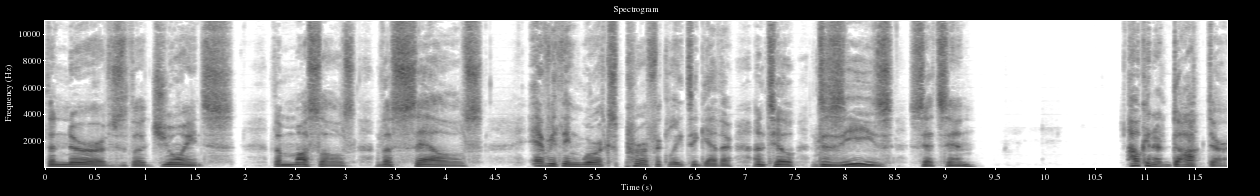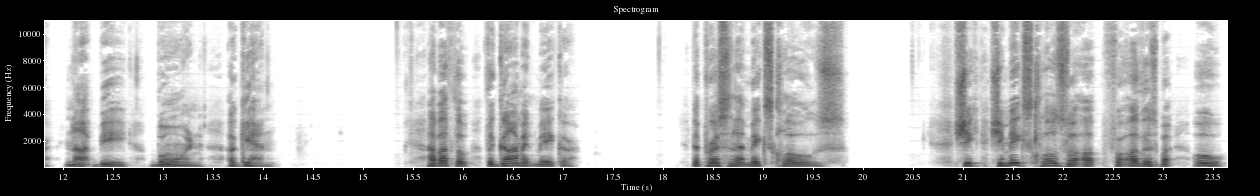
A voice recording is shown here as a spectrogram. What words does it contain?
The nerves, the joints, the muscles, the cells, everything works perfectly together until disease sets in. How can a doctor not be born again? How about the, the garment maker? The person that makes clothes. She, she makes clothes for, up for others, but oh,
